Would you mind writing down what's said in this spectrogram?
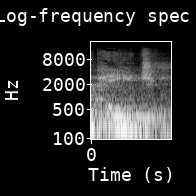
Rampage.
